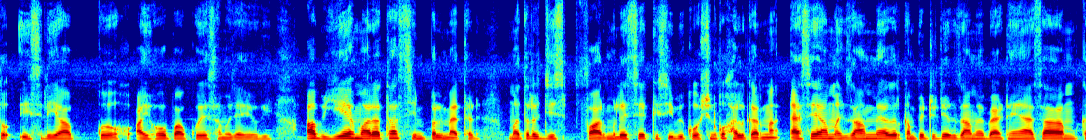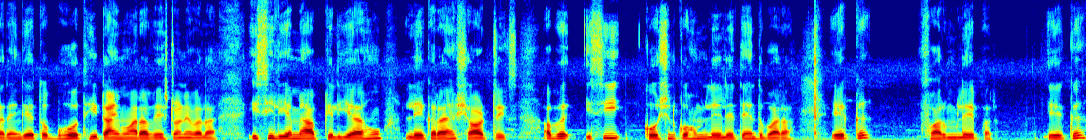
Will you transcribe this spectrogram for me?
तो इसलिए आपको आई होप आपको ये समझ आई होगी। अब ये हमारा था सिंपल मेथड मतलब जिस फार्मूले से किसी भी क्वेश्चन को हल करना। ऐसे हम एग्ज़ाम में, अगर कम्पिटिटिव एग्ज़ाम में बैठे हैं, ऐसा हम करेंगे तो बहुत ही टाइम हमारा वेस्ट होने वाला है। इसीलिए मैं आपके लिए आया हूँ, लेकर आया हूँ शॉर्ट ट्रिक्स अब इसी क्वेश्चन को हम ले लेते हैं दोबारा। एक फार्मूले पर, एक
